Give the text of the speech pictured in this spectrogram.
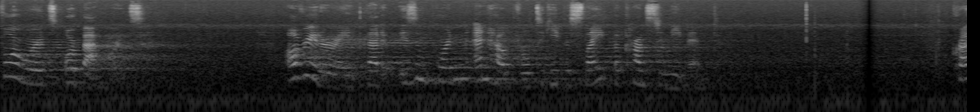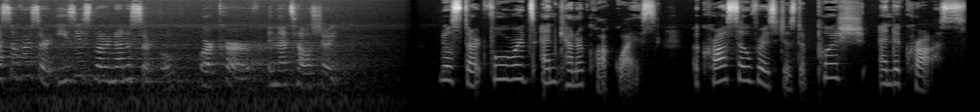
forwards or backwards. I'll reiterate that it is important and helpful to keep a slight but constant knee bend. Crossovers are easiest learned on a circle, or a curve, and that's how I'll show you. We'll start forwards and counterclockwise. A crossover is just a push and a cross.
